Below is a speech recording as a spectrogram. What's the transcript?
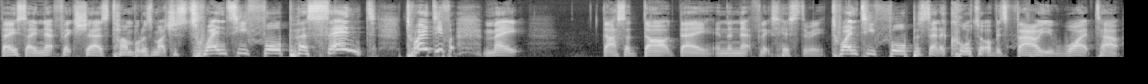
they say Netflix shares tumbled as much as 24%. 24 Mate, that's a dark day in the Netflix history. 24%, a quarter of its value wiped out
